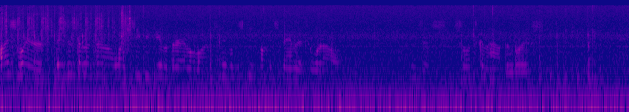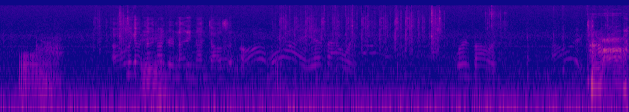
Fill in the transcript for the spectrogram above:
I swear, this is gonna turn out like CPG with their ammo box. People just keep fucking spamming it till we're out. Jesus. So what's gonna happen, boys? For I only got Eh. 999,000. Oh boy, it's Alex. Where's Alex? Alex! Ah,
